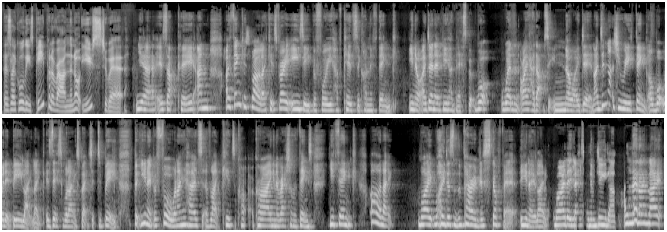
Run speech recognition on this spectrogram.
there's like all these people around, they're not used to it. Yeah, exactly. And I think as well, like it's very easy before you have kids to kind of think, you know, I don't know if you had this, but what when I had absolutely no idea. And I didn't actually really think, oh, what would it be like? Like, is this what I expect it to be? But, you know, before when I heard of like kids cr- crying in the restaurant and things, you think, oh, like, why why doesn't the parent just stop it you know like why are they letting them do that and then i'm like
